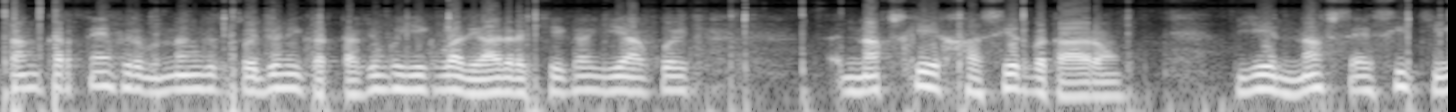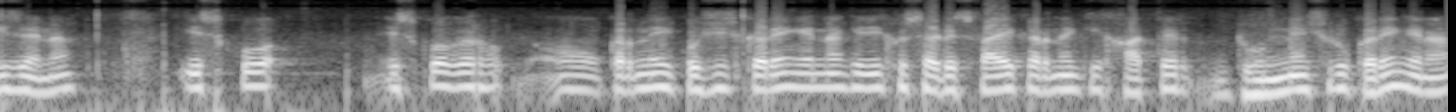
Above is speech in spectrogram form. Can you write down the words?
تنگ کرتے ہیں، پھر بندہ توجہ نہیں کرتا۔ کیونکہ یہ ایک بات یاد رکھیے گا، یہ آپ کو ایک نفس کی ایک خاصیت بتا رہا ہوں۔ یہ نفس ایسی چیز ہے نا، اس کو اس کو اگر کرنے کی کوشش کریں گے نا، کہ اس کو سیٹسفائی کرنے کی خاطر ڈھونڈنے شروع کریں گے نا،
